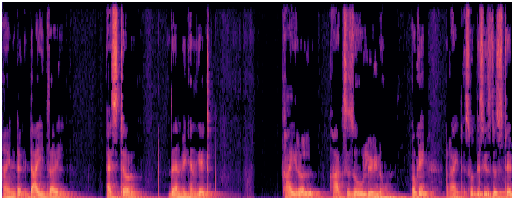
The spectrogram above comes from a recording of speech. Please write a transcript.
and diethyl ester then we can get chiral oxazolidinone. Okay right. So this is the step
